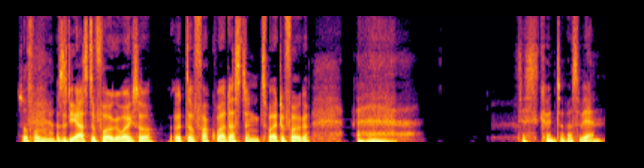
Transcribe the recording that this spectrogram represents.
So vom. Also die erste Folge war ich so, what the fuck war das denn? Die zweite Folge. Ah, das könnte was werden.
